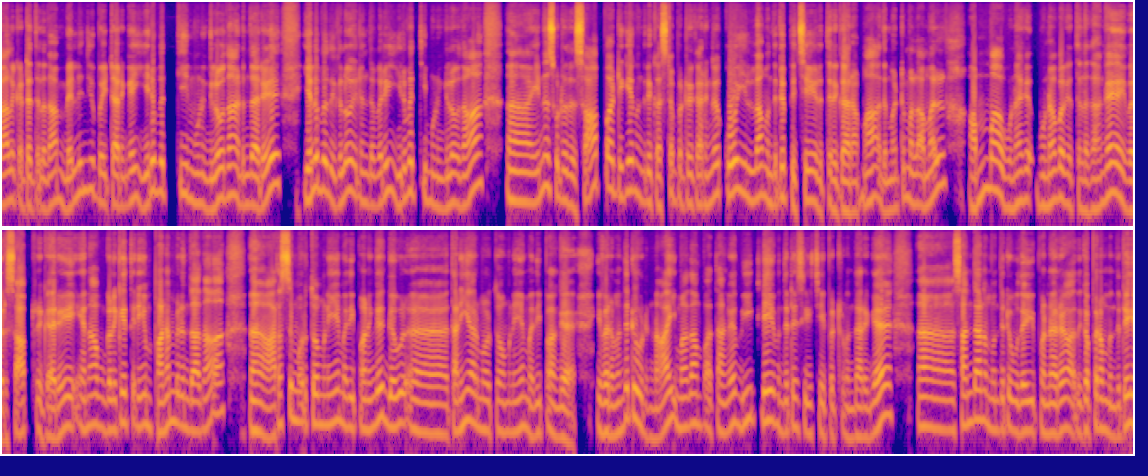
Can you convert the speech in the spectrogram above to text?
காலகட்டத்தில் தான் மெலிஞ்சு போயிட்டாருங்க. இருபத்தி மூணு கிலோ தான் இருந்தார். எழுபது கிலோ இருந்தவர் இருபத்தி மூணு கிலோ தான் என்ன சொல்கிறது சாப்பாட்டுக்கே வந்துட்டு கஷ்டப்பட்டிருக்காருங்க. கோயில்லாம் வந்துட்டு பிச்சையை எடுத்திருக்காராம்மா அது மட்டும் இல்லாமல் அம்மா உணக உணவகத்தில் தாங்க இவர் சாப்பிட்ருக்காரு ஏன்னா உங்களுக்கே தெரியும் பணம் இருந்தால் தான் அரசு மருத்துவமனையே மதிப்பானுங்க. கவு தனியார் மருத்துவமனையே மதிப்பாங்க. இவர் வந்துட்டு ஒரு நாய்மா தான் பார்த்தாங்க. வீட்டிலேயே வந்துட்டு சிகிச்சை பெற்று வந்தாருங்க. சந்தானம் வந்துட்டு உதவி பண்ணார். அதுக்கப்புறம் வந்துட்டு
